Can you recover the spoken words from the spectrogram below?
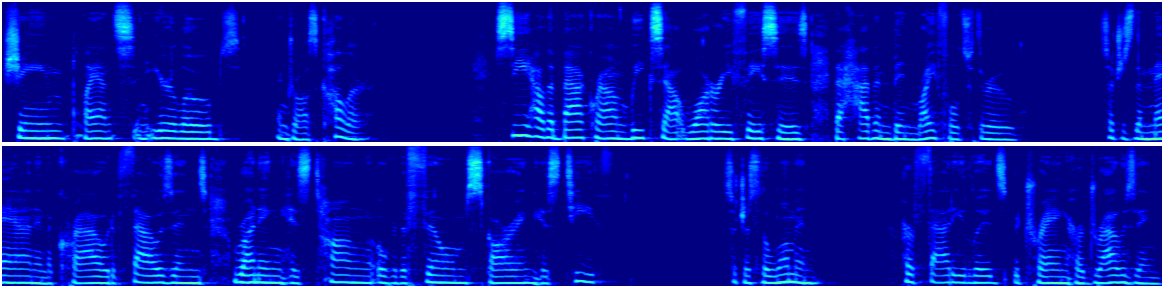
shame plants in earlobes and draws color. See how the background leaks out watery faces that haven't been rifled through, such as the man in the crowd of thousands running his tongue over the film scarring his teeth, such as the woman, her fatty lids betraying her drowsing.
